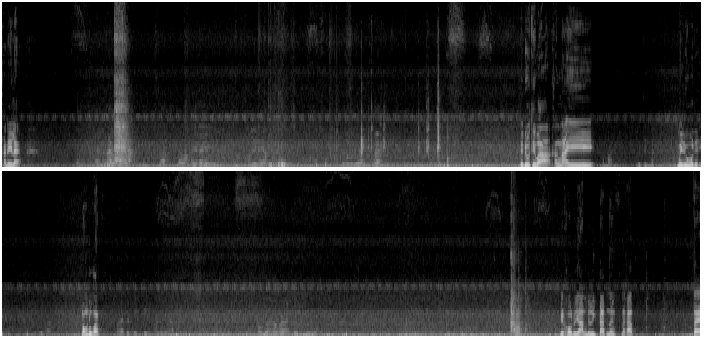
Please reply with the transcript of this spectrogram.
คันนี้แหละใส่วาล์วเลยนะใส่วาล์วไอ้ใส่มาเลยเนี่ยเดี๋ยวแล้วฮะเดี๋ยวดูที่ว่าข้างในน้ำมันรู้ถึงไหมไม่รู้ดิลองดูก่อน มันน่าจะปิ้งปิ้งพอดีนะเขาเครื่องเข้าไปแล้วปิ้งดู เดี๋ยวขออนุญาตลื้ออีกแป๊บหนึ่งนะครับ แต่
